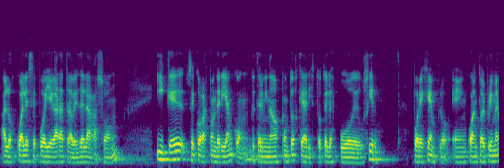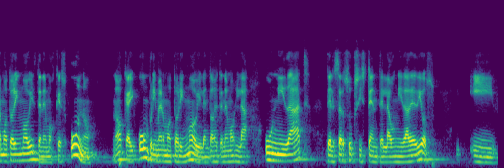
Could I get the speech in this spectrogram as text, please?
a los cuales se puede llegar a través de la razón y que se corresponderían con determinados puntos que Aristóteles pudo deducir. Por ejemplo, en cuanto al primer motor inmóvil tenemos que es uno, ¿no? que hay un primer motor inmóvil, entonces tenemos la unidad del ser subsistente, la unidad de Dios. Y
